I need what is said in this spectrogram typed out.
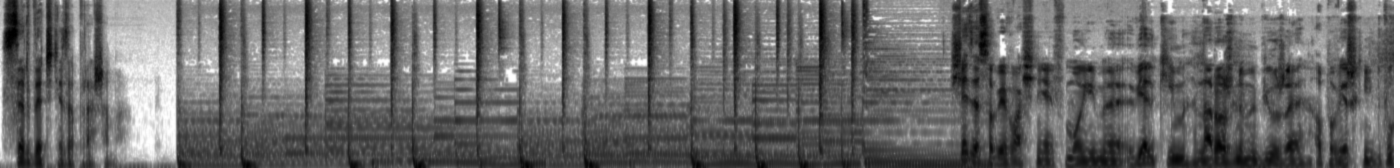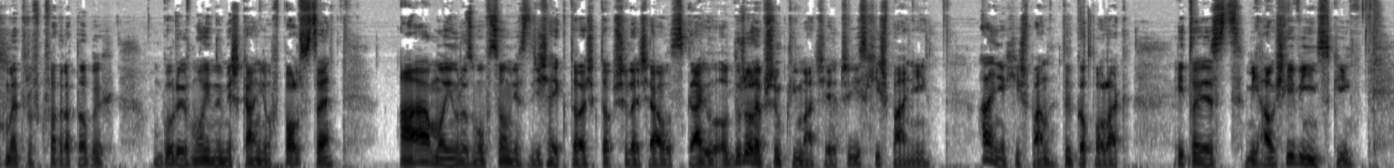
Serdecznie zapraszam. Siedzę sobie właśnie w moim wielkim, narożnym biurze o powierzchni dwóch metrów kwadratowych u góry w moim mieszkaniu w Polsce. A moim rozmówcą jest dzisiaj ktoś, kto przyleciał z kraju o dużo lepszym klimacie, czyli z Hiszpanii, ale nie Hiszpan, tylko Polak. I to jest Michał Śliwiński,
